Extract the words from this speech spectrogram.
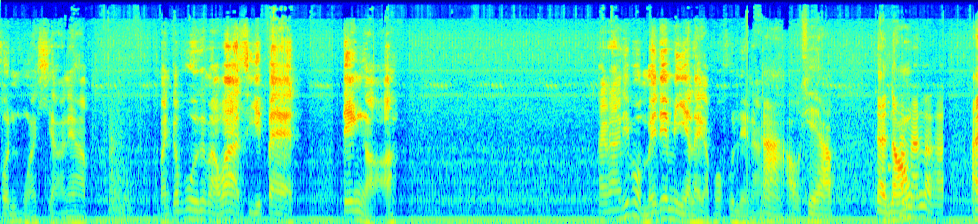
คนหัวเขียวเนี่ยครับ มันก็พูดขึ้นมาว่า C8 เด้งเหรอทั้งๆที่ผมไม่ได้มีอะไรกับพวกคุณเลยนะ อ่าโอเคครับ แต่น้องไอ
